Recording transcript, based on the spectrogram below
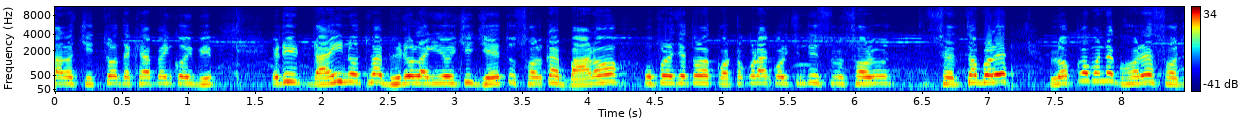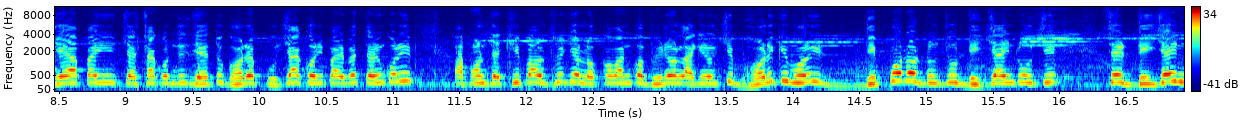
তার চিত্র দেখা কবি এটি ডাই নথিবা ভিড় লাগি যাচ্ছে যেহেতু সরকার বাণ উপরে যেত কটকড়া করছেন সেতবে লোক মানে ঘরে সজাইবা চেষ্টা করছেন যেহেতু ঘরে পূজা করে পারবে তেমনি আপনার দেখিপারে যে লোক ভিড় লাগি রয়েছে ভড়ি কি ভড়ি দীপর যে ডিজাইন রয়েছে ସେ ଡିଜାଇନ୍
